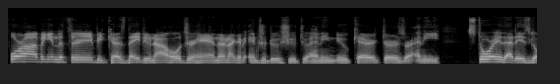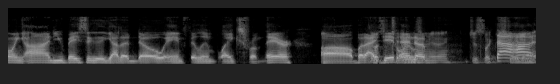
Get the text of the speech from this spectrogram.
before hopping into three because they do not hold your hand. They're not going to introduce you to any new characters or any story that is going on. You basically got to know and fill in blanks from there. Uh, but I did end up just like Nah?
